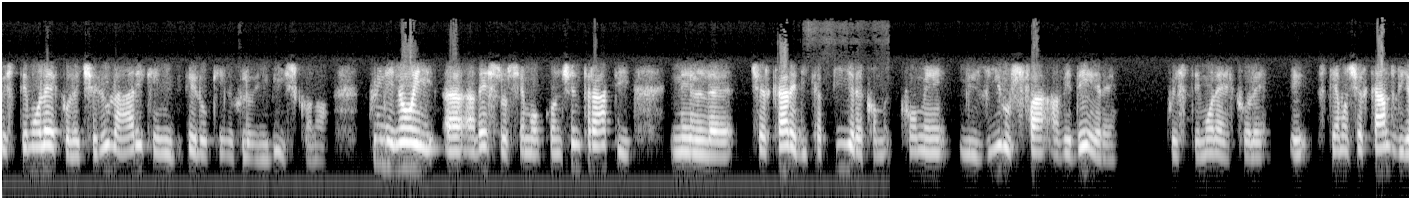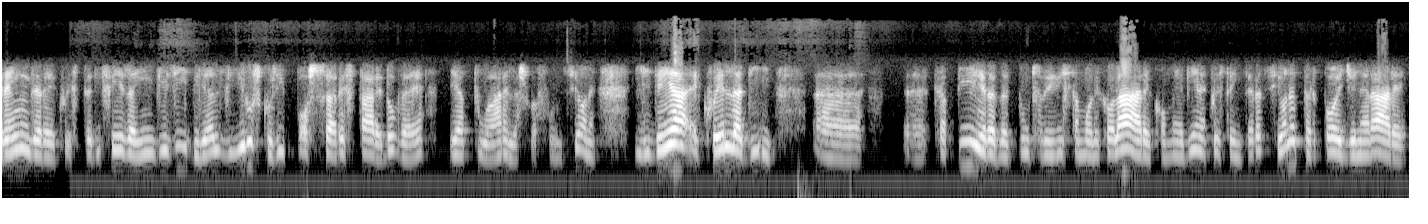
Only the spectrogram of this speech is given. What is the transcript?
queste molecole cellulari che, che, lo, che lo, inibiscono. Quindi noi eh, adesso siamo concentrati nel cercare di capire com- come il virus fa a vedere queste molecole e stiamo cercando di rendere questa difesa invisibile al virus così possa restare dov'è e attuare la sua funzione. L'idea è quella di eh, eh, capire dal punto di vista molecolare come avviene questa interazione per poi generare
